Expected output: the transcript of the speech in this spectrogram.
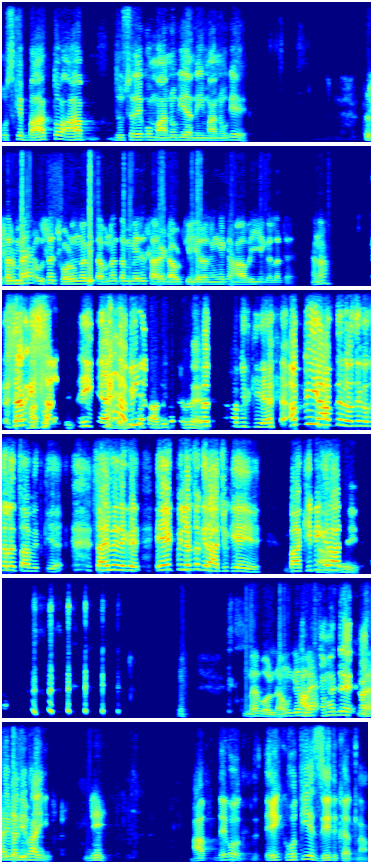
उसके बाद तो आप दूसरे को मानोगे या नहीं मानोगे? तो सर मैं उसे छोड़ूँगा भी तब ना तब मेरे सारे डाउट क्लियर हो जाएँगे कि हाँ भाई ये गलत है है ना? सर हाँ, तो, सही किया है अभी तो साबित कर रहे हैं। साबित किया है अब भी आपने रोज़े को गलत साबित किया है। साहिल में देखे एक पिलर तो गिरा चुकी है ये बाकी भी हाँ, गिरा मैं बोल रहा हूँ कि मैं समझ रहे कासिम अली भाई? जी। आप देखो एक होती है जिद करना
